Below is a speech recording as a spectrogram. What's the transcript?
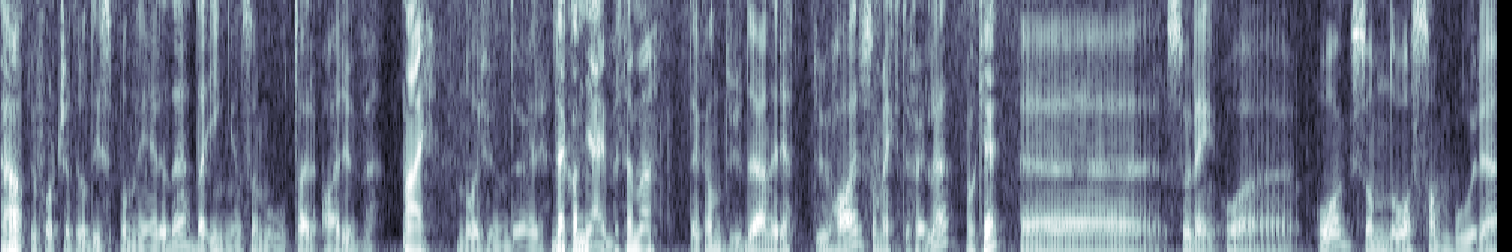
Ja, Du fortsetter å disponere det. Det er ingen som mottar arv nei, når hun dør. det kan jeg bestemme. Det, kan du, det er en rett du har som ektefelle, Ok? eh, så lenge, og, og som nå samboere,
